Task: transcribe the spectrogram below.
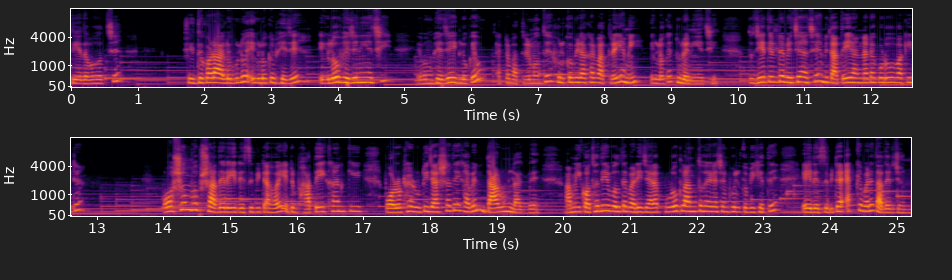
দিয়ে দেবো হচ্ছে সিদ্ধ করা আলুগুলো, এগুলোকে ভেজে, এগুলোও ভেজে নিয়েছি। এবং ভেজে এগুলোকেও একটা পাত্রের মধ্যে, ফুলকপি রাখার পাত্রেই আমি এগুলোকে তুলে নিয়েছি। তো যে তেলটা বেঁচে আছে, আমি তাতেই রান্নাটা করব বাকিটা। অসম্ভব স্বাদের এই রেসিপিটা হয়। এটা ভাতেই খান কি পরোটা, রুটি, যার সাথেই খাবেন, দারুণ লাগবে। আমি কথা দিয়ে বলতে পারি, যারা পুরো ক্লান্ত হয়ে গেছেন ফুলকপি খেতে, এই রেসিপিটা একেবারে তাদের জন্য।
